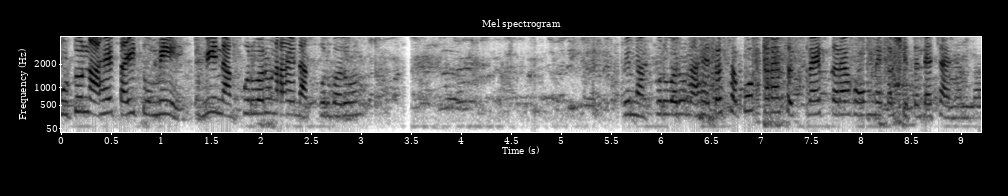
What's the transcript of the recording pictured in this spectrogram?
कुठून आहे ताई तुम्ही? मी नागपूरवरून आहे नागपूरवरून. मी नागपूरवरून आहे तर सपोर्ट करा सबस्क्राईब करा होम मेकर शीतल्या चॅनलला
